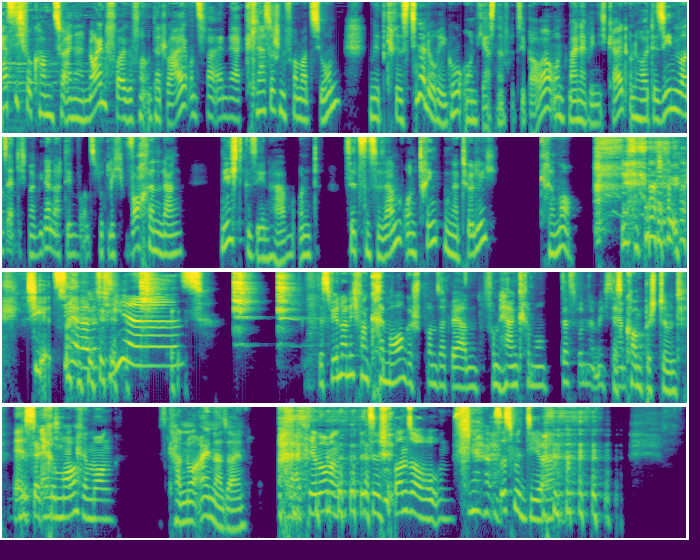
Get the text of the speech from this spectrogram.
Herzlich willkommen zu einer neuen Folge von Unter Dry und zwar in der klassischen Formation mit Christina Dorego und Jasna Fritzi Bauer und meiner Wenigkeit. Und heute sehen wir uns endlich mal wieder, nachdem wir uns wirklich wochenlang nicht gesehen haben und sitzen zusammen und trinken natürlich Cremant. Cheers. Cheers. Cheers. Dass wir noch nicht von Cremant gesponsert werden, vom Herrn Cremant. Das wundert mich sehr. Das kommt bestimmt. Wer ist Mr. Cremant? Cremant? Das kann nur einer sein. Herr Cremant, bitte sponsore uns. Was ist mit dir?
